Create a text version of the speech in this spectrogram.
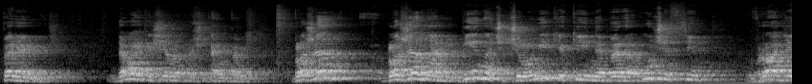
перший вірш. Давайте ще раз прочитаємо перший. Блажен, блаженна людина чи чоловік, який не бере участі в раді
